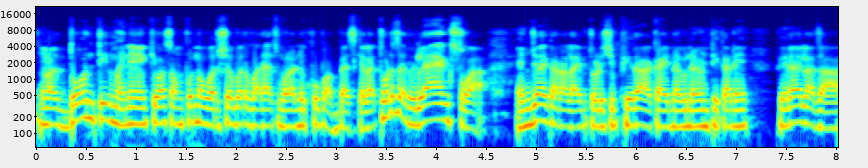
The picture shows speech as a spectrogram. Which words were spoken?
दोन तीन महिने किंवा संपूर्ण वर्षभर बऱ्याच मुलांनी खूप अभ्यास केला. थोडंसं रिलॅक्स व्हा. एन्जॉय करा लाईफ थोडीशी फिरा. काही नवीन नवीन ठिकाणी फिरायला जा.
